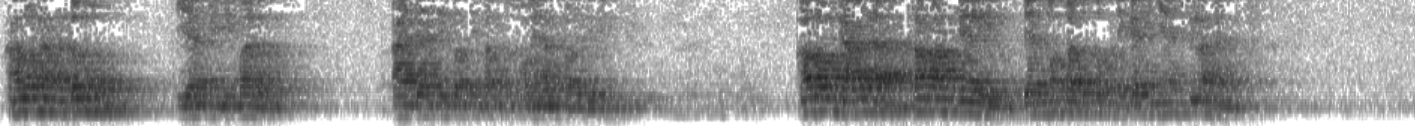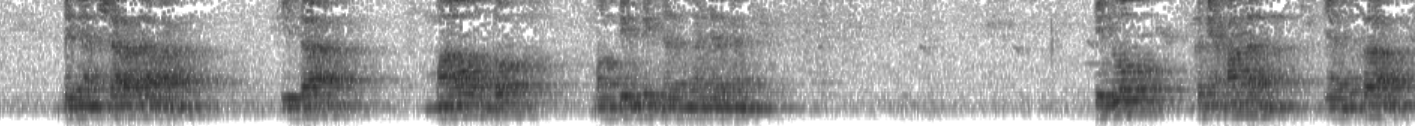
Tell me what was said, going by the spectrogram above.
Kalau nggak ketemu, ya minimal ada sifat-sifat kesolehan pada diri. Kalau nggak ada sama sekali dan tempat untuk menikahinya, silakan. Dengan syarat apa? Kita mau untuk membimbing dan mengajarkan. Itu kenikmatan yang besar.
